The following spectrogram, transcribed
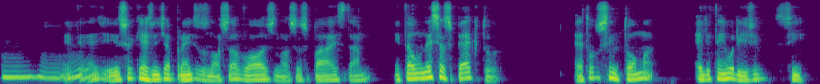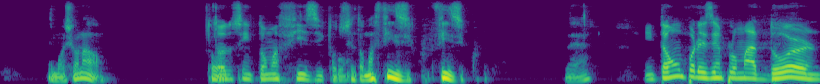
Uhum. Entende? Isso é que a gente aprende dos nossos avós, dos nossos pais, tá? Então, nesse aspecto, é todo sintoma, ele tem origem, sim, emocional. Todo, Todo sintoma físico. todo sintoma físico, físico, né? Então, por exemplo, uma dor,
